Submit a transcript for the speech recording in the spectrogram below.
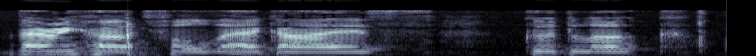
Very hurtful there, guys. Good luck.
